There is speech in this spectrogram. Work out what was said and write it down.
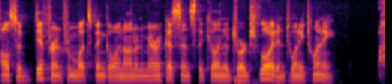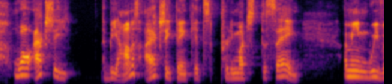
also different from what's been going on in America since the killing of George Floyd in 2020. Well, actually, to be honest, I actually think it's pretty much the same. I mean, we've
